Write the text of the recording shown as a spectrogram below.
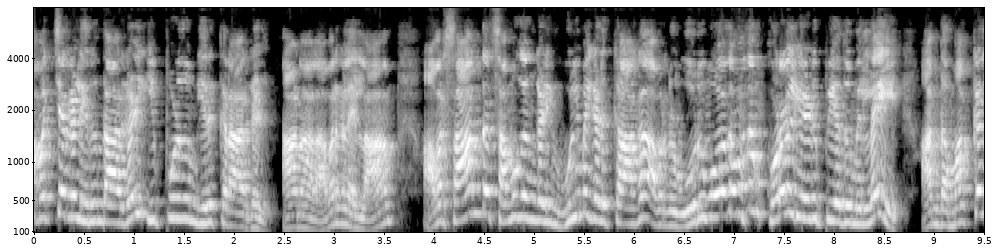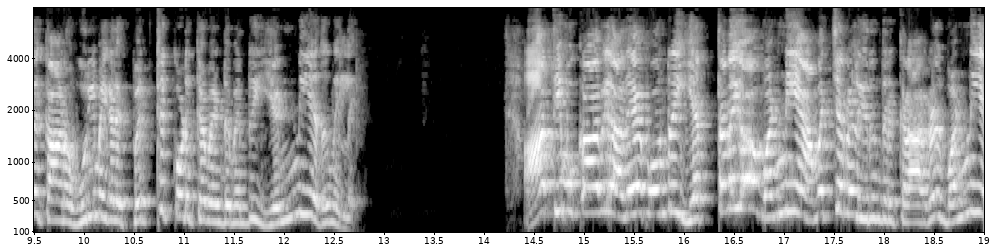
அமைச்சர்கள் இருந்தார்கள் இப்பொழுதும் இருக்கிறார்கள். ஆனால் அவர்களெல்லாம் அவர் சார்ந்த சமூகங்களின் உரிமைகளுக்காக அவர்கள் ஒருபோதும் குரல் எழுப்பியதும் இல்லை அந்த மக்களுக்கான உரிமைகளை பெற்றுக் கொடுக்க வேண்டும் என்று எண்ணியதும் இல்லை அதிமுகவில் அதே போன்று எத்தனையோ வன்னிய அமைச்சர்கள் இருந்திருக்கிறார்கள் வன்னிய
